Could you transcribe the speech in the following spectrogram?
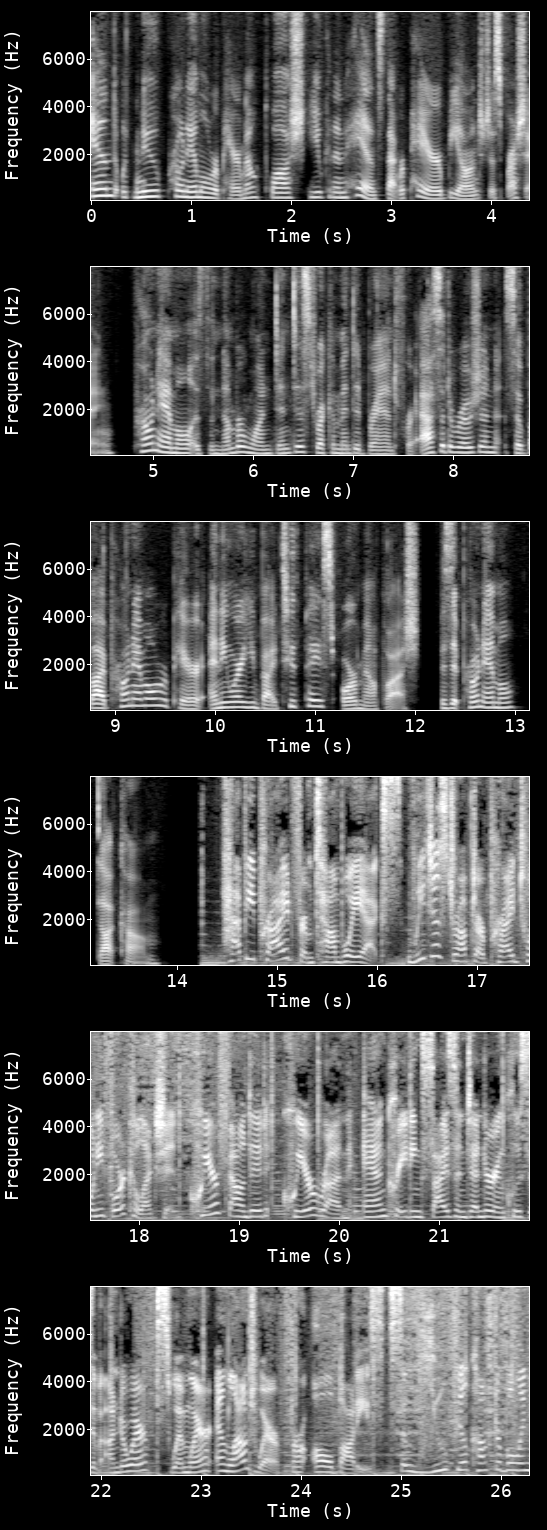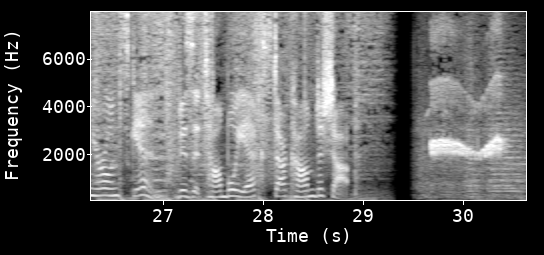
And with new Pronamel Repair mouthwash, you can enhance that repair beyond just brushing. Pronamel is the number one dentist recommended brand for acid erosion, so buy Pronamel Repair anywhere you buy toothpaste or mouthwash. Visit pronamel.com. Happy Pride from Tomboy X. We just dropped our Pride 24 collection. Queer founded, queer run, and creating size and gender inclusive underwear, swimwear, and loungewear for all bodies so you feel comfortable in your own skin. Visit tomboyx.com to shop.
